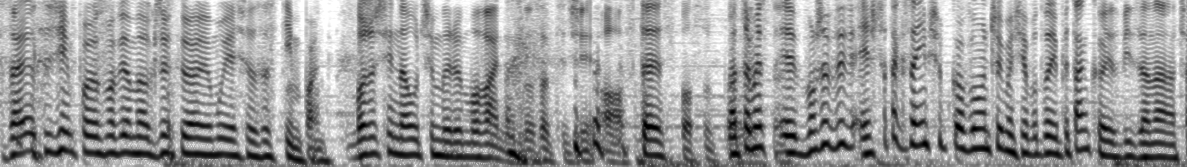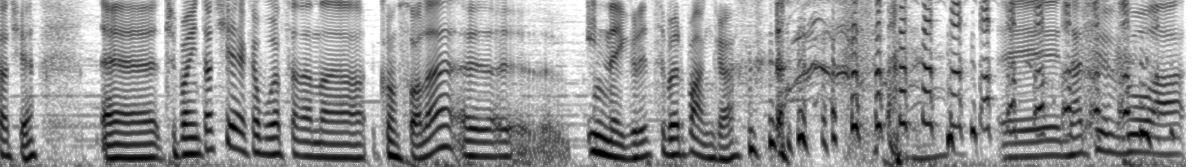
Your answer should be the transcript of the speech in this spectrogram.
za tydzień porozmawiamy o grze, która rymuje się ze steampunk. Może się nauczymy rymowania to za tydzień. O, w ten sposób. Natomiast powiedzmy. e, może wy, jeszcze tak zanim szybko wyłączymy się, bo tutaj pytanko jest, widzę na czacie. E, czy pamiętacie, jaka była cena na konsolę e, innej gry, Cyberpunka? Yy, najpierw była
